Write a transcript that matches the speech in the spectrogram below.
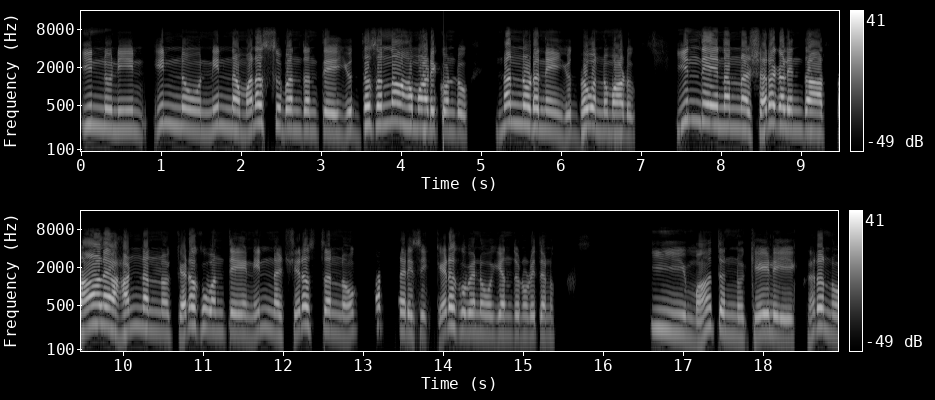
ಇನ್ನು ನೀನ್, ಇನ್ನು ನಿನ್ನ ಮನಸ್ಸು ಬಂದಂತೆ ಯುದ್ಧ ಸನ್ನಾಹ ಮಾಡಿಕೊಂಡು ನನ್ನೊಡನೆ ಯುದ್ಧವನ್ನು ಮಾಡು. ಹಿಂದೆ ನನ್ನ ಶರಗಳಿಂದ ತಾಳೆ ಹಣ್ಣನ್ನು ಕೆಡಕುವಂತೆ ನಿನ್ನ ಶಿರಸ್ಸನ್ನು ಕತ್ತರಿಸಿ ಕೆಡಕುವೆನು ಎಂದು ನುಡಿದನು. ಈ ಮಾತನ್ನು ಕೇಳಿ ಕರನು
